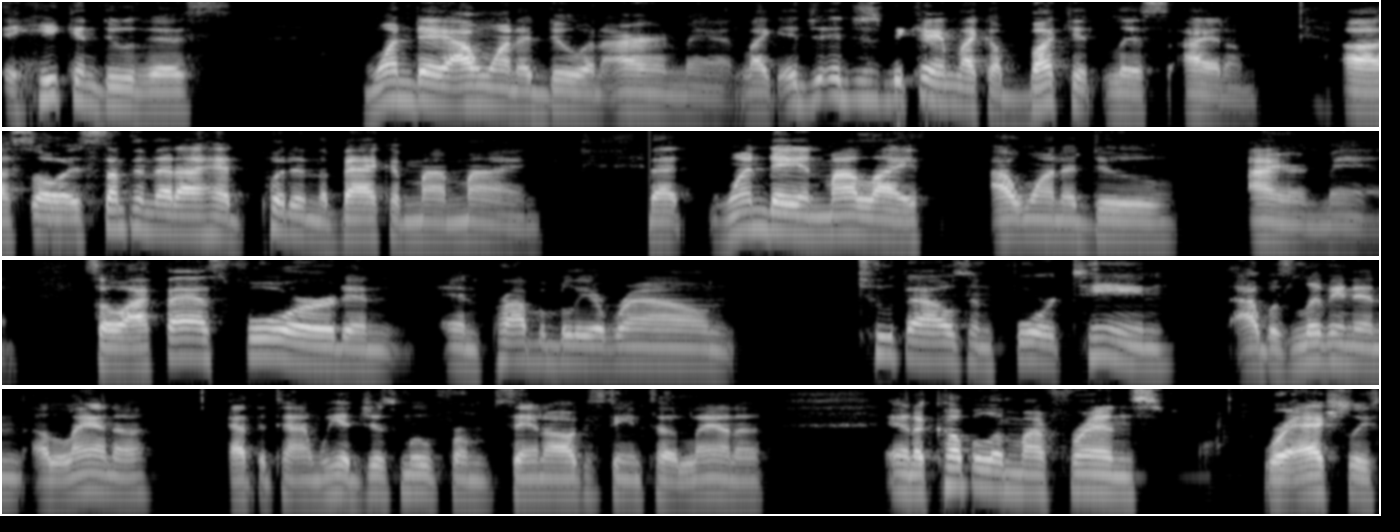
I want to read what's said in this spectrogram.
if he can do this, one day I want to do an Ironman. Like it, it just became like a bucket list item. Uh, so it's something that I had put in the back of my mind that one day in my life I want to do Ironman. So I fast forward and and probably around 2014, I was living in Atlanta at the time. We had just moved from St. Augustine to Atlanta, and a couple of my friends were actually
